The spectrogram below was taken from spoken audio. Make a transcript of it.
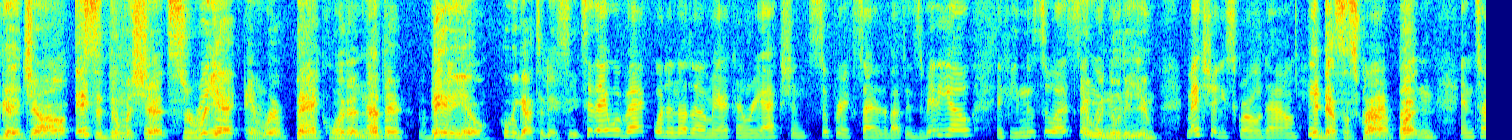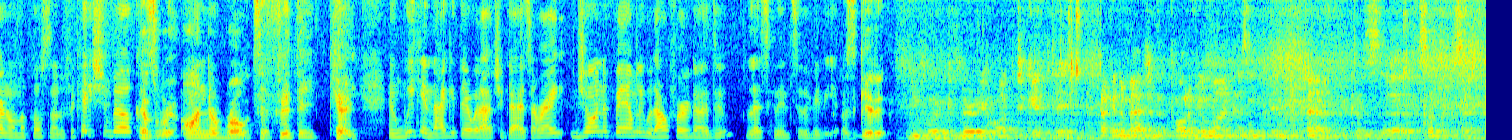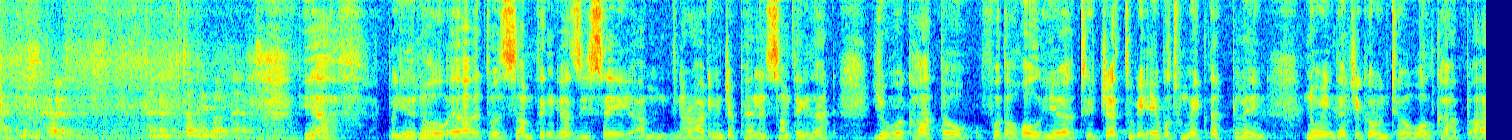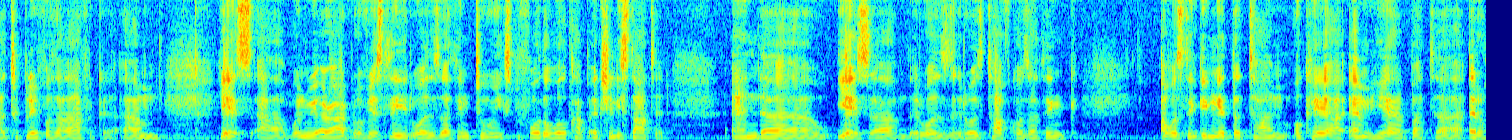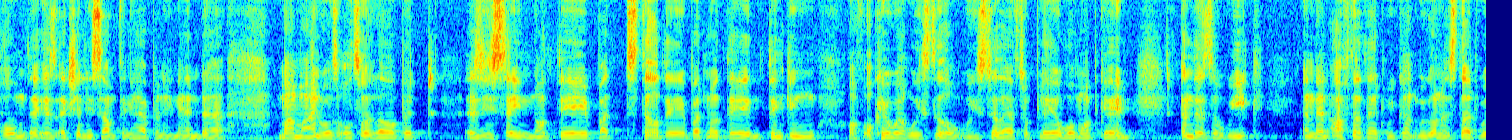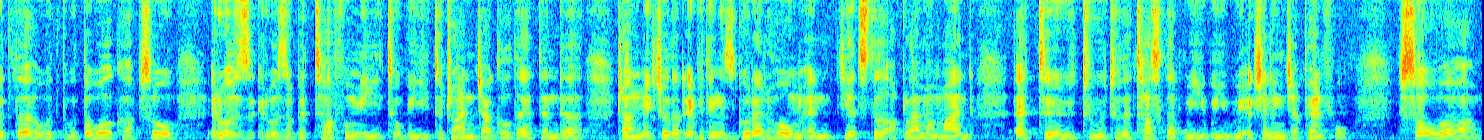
Good, y'all? It's the Demouchets React, and we're back with another video. Who we got today, C? Today we're back with another American reaction. Super excited about this video. If you're new to us And we're new to you, make sure you scroll down, Hit that subscribe button. and turn on the post notification bell Because we're on the road to 50K. And we cannot get there without you guys, all right? Join the family without further ado. Let's get into the video. Let's get it. You worked very hard to get there. I can imagine that part of your mind isn't in Japan because uh, something's happening at home. Uh, tell me about that. Yeah, you know, uh, it was something, as you say, um, arriving in Japan is something that you work hard though for the whole year to just to be able to make that plane, knowing that you're going to a World Cup uh, to play for South Africa. Um, yes, uh, when we arrived, obviously it was I think two weeks before the World Cup actually started, and uh, yes, um, it was it was tough because I think. I was thinking at that time, okay, I am here, but uh, at home there is actually something happening, and uh, my mind was also a little bit, as you say, not there, but still there, but not there. And thinking of, okay, well, we still we still have to play a warm up game, and there's a week, and then after that we can we're gonna start with the with with the World Cup. So it was it was a bit tough for me to be to try and juggle that and uh, try and make sure that everything is good at home and yet still apply my mind at to to to the task that we we we actually in Japan for. So. Uh,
